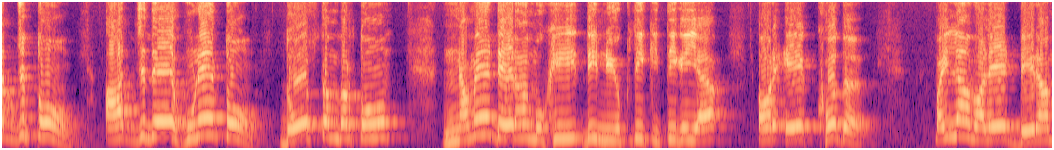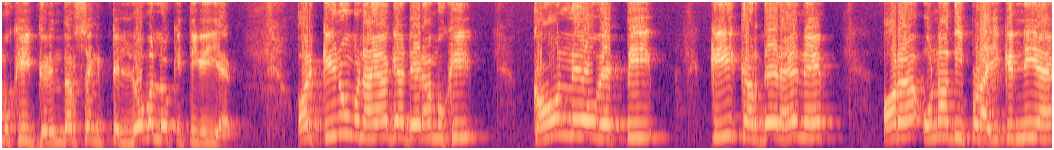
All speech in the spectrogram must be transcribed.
ਅੱਜ ਤੋਂ, ਅੱਜ ਦੇ ਹੁਣੇ ਤੋਂ 2 ਸਤੰਬਰ ਤੋਂ ਨਵੇਂ ਡੇਰਾ ਮੁਖੀ ਦੀ ਨਿਯੁਕਤੀ ਕੀਤੀ ਗਈ ਹੈ ਔਰ ਇਹ ਖੁਦ ਪਹਿਲਾਂ ਵਾਲੇ ਡੇਰਾ ਮੁਖੀ ਗੁਰਿੰਦਰ ਸਿੰਘ ਢਿੱਲੋਂ ਵੱਲੋਂ ਕੀਤੀ ਗਈ ਹੈ। ਔਰ ਕਿਹਨੂੰ ਬਣਾਇਆ ਗਿਆ ਡੇਰਾ ਮੁਖੀ? ਕੌਣ ਨੇ ਉਹ ਵਿਅਕਤੀ? ਕੀ ਕਰਦੇ ਰਹੇ ਨੇ? ਔਰ ਉਹਨਾਂ ਦੀ ਪੜ੍ਹਾਈ ਕਿੰਨੀ ਹੈ?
